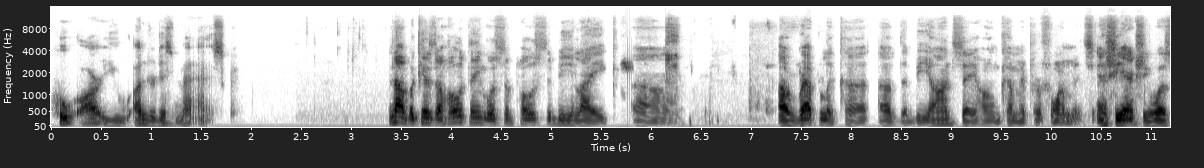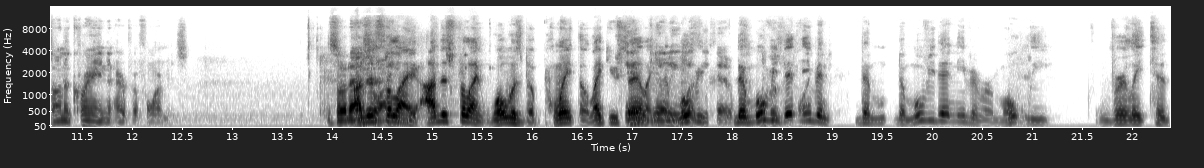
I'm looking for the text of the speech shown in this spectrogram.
who are you under this mask? No, because the whole thing was supposed to be like um a replica of the Beyonce homecoming performance. And she actually was on a crane in her performance. So that's I just feel like I just feel like what was the point though? Like you said, it like really the was- movie, yeah, the movie didn't even the the movie didn't even remotely relate to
